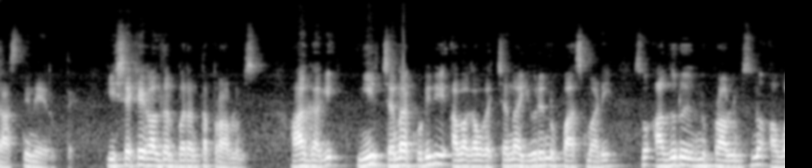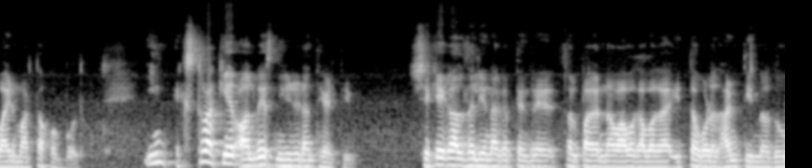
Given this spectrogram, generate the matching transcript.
ಜಾಸ್ತಿನೇ ಇರುತ್ತೆ. ಈ ಸೆಕೆಗಾಲದಲ್ಲಿ ಬರೋಂಥ ಪ್ರಾಬ್ಲಮ್ಸ್ ಹಾಗಾಗಿ ನೀರು ಚೆನ್ನಾಗಿ ಕುಡೀರಿ ಅವಾಗವಾಗ ಅವಾಗ ಚೆನ್ನಾಗಿ ಯೂರಿನ್ನು ಪಾಸ್ ಮಾಡಿ ಸೊ ಅದ್ರ ಪ್ರಾಬ್ಲಮ್ಸನ್ನು ಅವಾಯ್ಡ್ ಮಾಡ್ತಾ ಹೋಗ್ಬೋದು. In extra care always needed ಅಂತ ಹೇಳ್ತೀವಿ. ಸೆಕೆಗಾಲದಲ್ಲಿ ಏನಾಗುತ್ತೆ ಅಂದರೆ ಸ್ವಲ್ಪ ನಾವು ಅವಾಗ ಇದು ಹಣ್ಣು ತಿನ್ನೋದು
